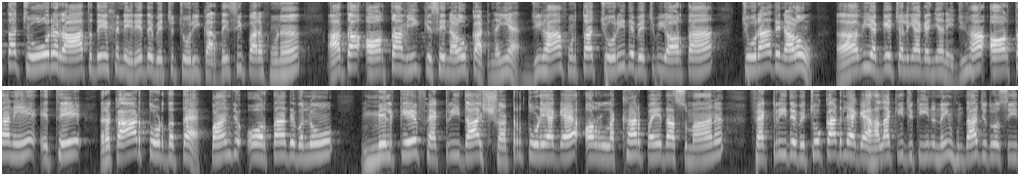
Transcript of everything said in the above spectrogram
ਤਾਂ ਚੋਰ ਰਾਤ ਦੇ ਹਨੇਰੇ ਦੇ ਵਿੱਚ ਚੋਰੀ ਕਰਦੇ ਸੀ, ਪਰ ਹੁਣ ਆ ਤਾਂ ਔਰਤਾਂ ਵੀ ਕਿਸੇ ਨਾਲੋਂ ਘੱਟ ਨਹੀਂ ਹੈ। ਜੀ ਹਾਂ, ਹੁਣ ਤਾਂ ਚੋਰੀ ਦੇ ਵਿੱਚ ਵੀ ਔਰਤਾਂ ਚੋਰਾਂ ਦੇ ਨਾਲੋਂ ਆ ਵੀ ਅੱਗੇ ਚਲੀਆਂ ਗਈਆਂ ਨੇ। ਜੀ ਹਾਂ, ਔਰਤਾਂ ਨੇ ਇੱਥੇ ਰਿਕਾਰਡ ਤੋੜ ਦਿੱਤਾ ਹੈ। ਪੰਜ ਔਰਤਾਂ ਦੇ ਵੱਲੋਂ ਮਿਲ ਕੇ ਫੈਕਟਰੀ ਦਾ ਸ਼ਟਰ ਤੋੜਿਆ ਗਿਆ ਔਰ ਲੱਖਾਂ ਰੁਪਏ ਦਾ ਸਮਾਨ ਫੈਕਟਰੀ ਦੇ ਵਿੱਚੋਂ ਕੱਢ ਲਿਆ ਗਿਆ ਹਾਲਾਂਕਿ ਯਕੀਨ ਨਹੀਂ ਹੁੰਦਾ, ਜਦੋਂ ਅਸੀਂ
